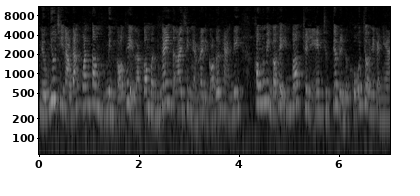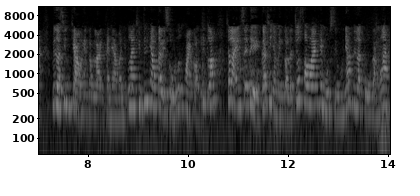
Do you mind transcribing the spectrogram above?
Nếu như chị nào đang quan tâm mình có thể là comment ngay tại livestream ngày hôm nay để có đơn hàng đi. Không thì mình có thể inbox cho nhà em trực tiếp để được hỗ trợ nha cả nhà. Bây giờ xin chào và hẹn gặp lại cả nhà vào những livestream tiếp theo tại vì số lượng hoài còn ít lắm. Chắc là em sẽ để các chị nhà mình gọi là chốt sau like thêm một xíu nhá nên là cố gắng là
